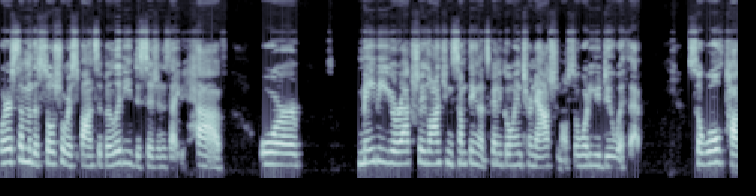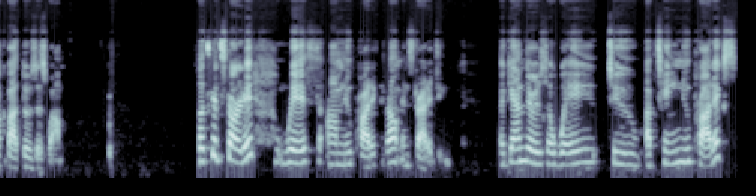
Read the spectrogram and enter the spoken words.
what are some of the social responsibility decisions that you have? Or maybe you're actually launching something that's going to go international. So, what do you do with it? So, we'll talk about those as well. Let's get started with um, new product development strategy. Again, there's a way to obtain new products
